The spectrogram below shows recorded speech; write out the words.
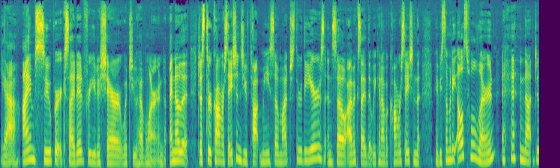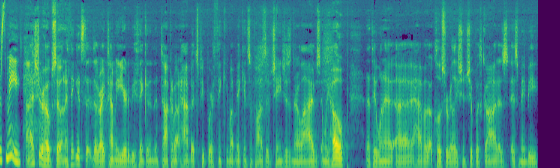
Yeah, I am super excited for you to share what you have learned. I know that just through conversations, you've taught me so much through the years. And so I'm excited that we can have a conversation that maybe somebody else will learn, and not just me. I sure hope so. And I think it's the, the, right time of year to be thinking and talking about habits. People are thinking about making some positive changes in their lives. And we hope that they want to uh, have a, a, closer relationship with God as, as maybe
